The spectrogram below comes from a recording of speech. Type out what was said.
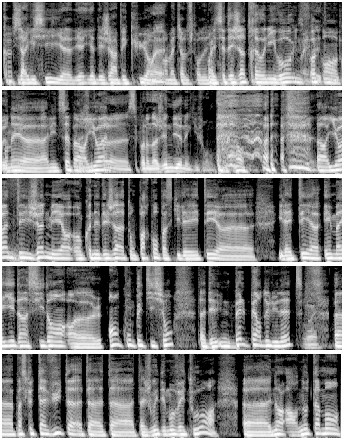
Quand ils arrivent ici, il y a, il y a déjà un vécu en, Ouais. en matière de sport de niveau. c'est déjà très haut niveau une Ouais, fois qu'on est euh, à l'INSEP. Alors, C'est Johan, C'est pas la nage indienne qu'ils font. Alors Johan, t'es jeune, mais on connaît déjà ton parcours parce qu'il a été, euh, il a été euh, émaillé d'incidents euh, en compétition. T'as des- une belle paire de lunettes Ouais. euh, parce que t'as vu, t'as t'as t'as t'as joué des mauvais tours. Euh, non, alors notamment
